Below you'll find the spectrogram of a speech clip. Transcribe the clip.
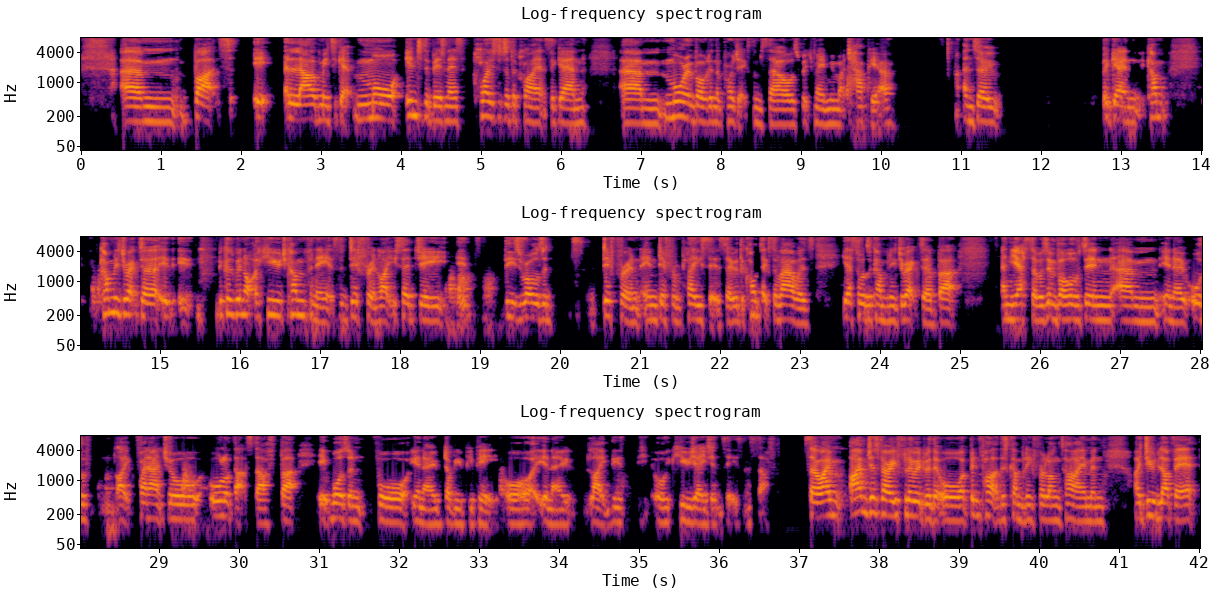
Um, but it allowed me to get more into the business, closer to the clients again, um, more involved in the projects themselves, which made me much happier. And so, again, come company director it, it, because we're not a huge company it's different like you said g these roles are different in different places. So the context of ours, yes, I was a company director, but and yes, I was involved in um, you know all the like financial, all of that stuff, but it wasn't for you know WPP or you know like these or huge agencies and stuff. So I'm I'm just very fluid with it all. I've been part of this company for a long time, and I do love it.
